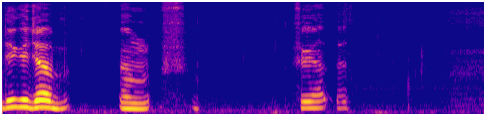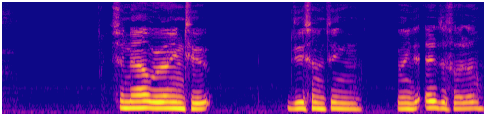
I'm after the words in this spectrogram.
Did a good job um, this. So now we're going to do something, we're going to edit the photo.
